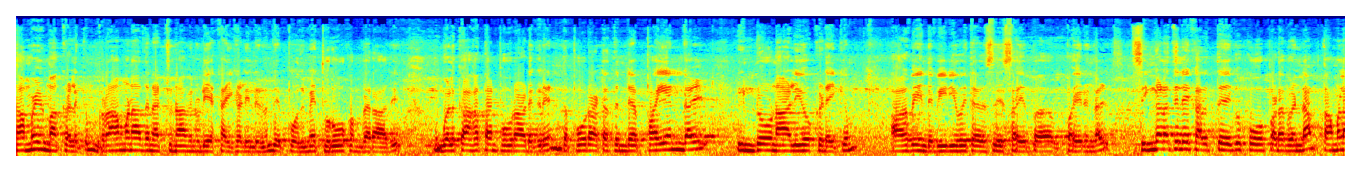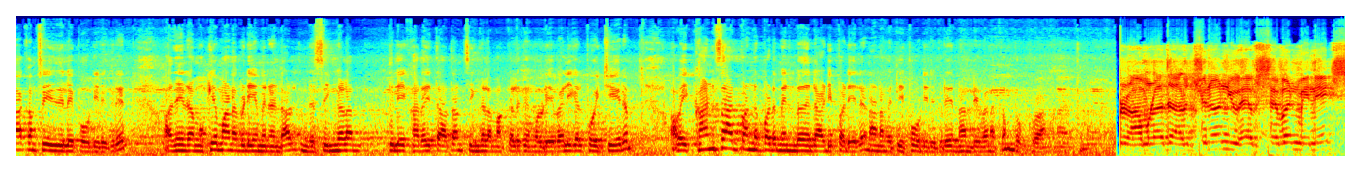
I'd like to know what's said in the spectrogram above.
தமிழ் மக்களுக்கும் ராமநாதன் அர்ச்சுனாவினுடைய கைகளிலிருந்து எப்போதுமே துரோகம் வராது. உங்களுக்காகத்தான் போராடுகிறேன். இந்த போராட்டத்தின் பயன்கள் இன்றோ நாளையோ கிடைக்கும். ஆகவே இந்த வீடியோவை தயவு செய்து சிங்களத்திலே கருத்துக்கு கோவப்பட வேண்டாம். தமிழாக்கம் செய்தியிலே போட்டிருக்கிறேன் அதே முக்கியமான விடயம் என்னென்றால் இந்த சிங்களத்திலே கதைத்தால் தான் சிங்கள மக்களுக்கு எங்களுடைய வழிகள் போய் சேரும். அவை கன்சார்ட் பண்ணப்படும் என்பதன் அடிப்படையில் நான் அவற்றை போட்டிருக்கிறேன் நன்றி வணக்கம். Ramanatha Arjunan you have seven minutes.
